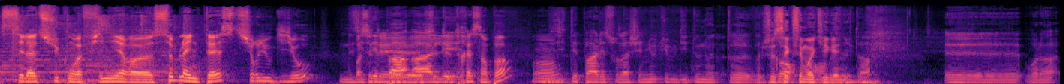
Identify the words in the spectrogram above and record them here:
c'est là-dessus qu'on va finir euh, ce blind test sur Yu-Gi-Oh! Bah, N'hésitez c'était pas à c'était aller. très sympa. hein. N'hésitez pas à aller sur la chaîne YouTube, dites-nous notre. euh, votre Je sais que c'est moi qui ai gagné. Euh, voilà.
